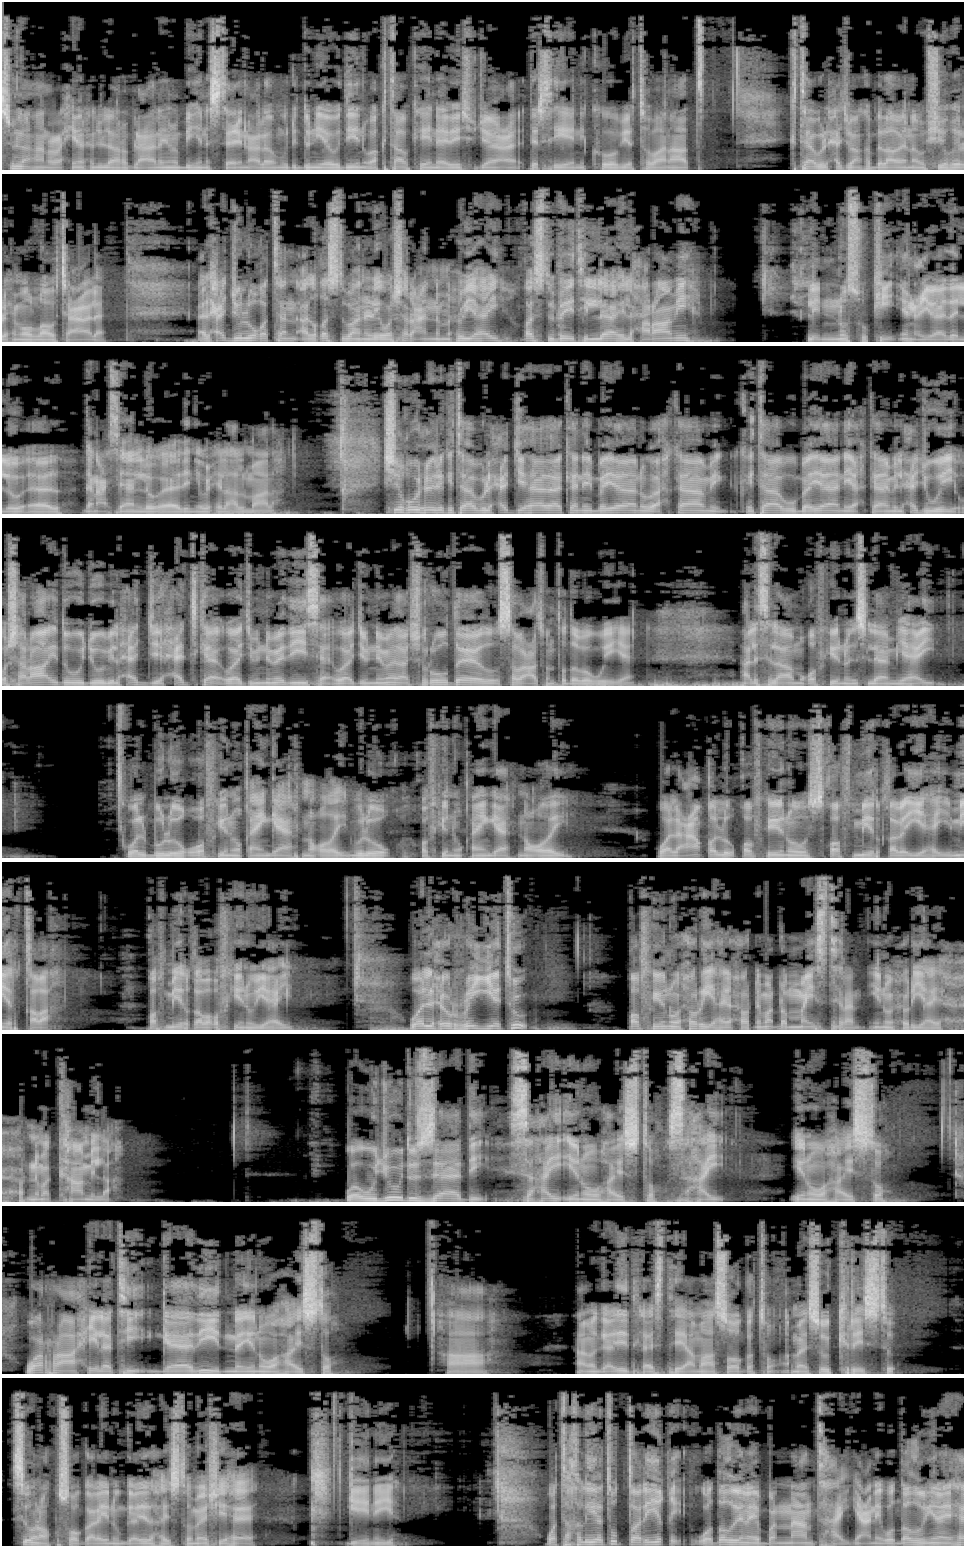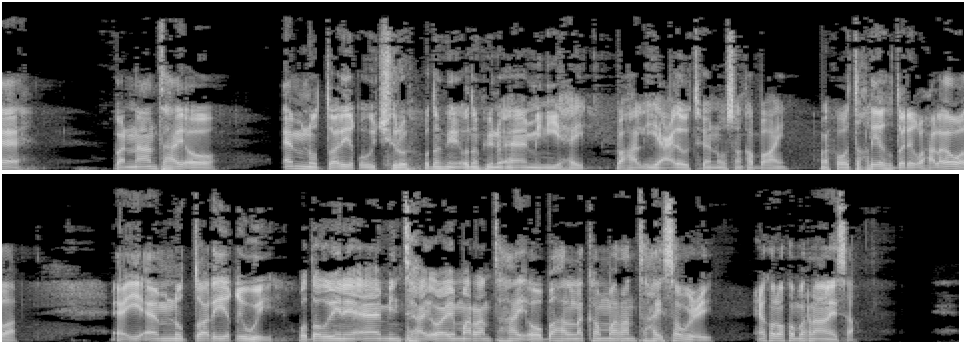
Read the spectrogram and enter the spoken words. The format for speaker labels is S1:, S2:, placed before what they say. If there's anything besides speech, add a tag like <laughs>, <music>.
S1: bismi llahi raxmaan raxiim alxamdulilah rab alcaalamiin wabihi nastaciinu calaa umuuri dunya wadiin waa kitaabkeena abi shujaaca darsigeeni koob iyo tobanaad kitaabulxaj baan ka bilaabaynaa uu shiikhu yiri raximah llahu tacaala alxaju luqatan alqasdu baan idhi wa sharcanna muxuu yahay? Qasdu beyt illaahi alxaraami linnusuki. In cibaada loo aado ganacsi aan loo aadin iyo wixii la halmaala shiikhu wuxuu yidhi kitaabulxaji hada kani bayaanu axkaami kitaabu bayaani axkaami alxaj weeye. Wa sharaa'idu wujuubi alxaji xajka waajibnimadiisa waajibnimada shuruudeedu sabcatun toddoba weeyaan. Alislaamu qofkiinuu islaam yahay walbuluuqu qofkiinuu qaangaar noqday buluuq qofkiinuu qaangaar noqday. Waalcaqlu qofkiinuu qof miir qaba yahay miir qaba qof miir qaba qofkiinuu yahay waalxuriyatu qofki inuu xor yahay xornimo dhammaystiran inuu xor yahay xornimo kaamil ah wa wujuudu zaadi sahay inuu haysto sahay inuu haysto waraaxilati gaadiidna inuu haysto haa ama gaadiidkaastee ama ha soo gato ama ha soo kiraysto si una ku soo galay inuu gaadiid haysto meeshii hee geenaya wa takhliyatu dariiqi waddadu inay bannaan tahay. Yacni waddadu inay hee bannaan tahay oo amnu dariiq uu jiro. Waddanku inuu aamin yahay. Bahal iyo cadowteenu uusan ka baqayn. Marka wa takhliyatu dariiq waxaa laga wadaa ay amnu dariiqi wey. Waddadu inay aamin tahay oo ay maran tahay oo bahalna ka maran tahay sawci. Maxay kaloo ka marnaanaysaa?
